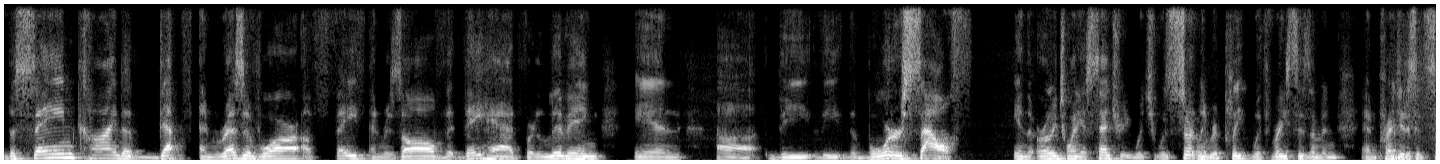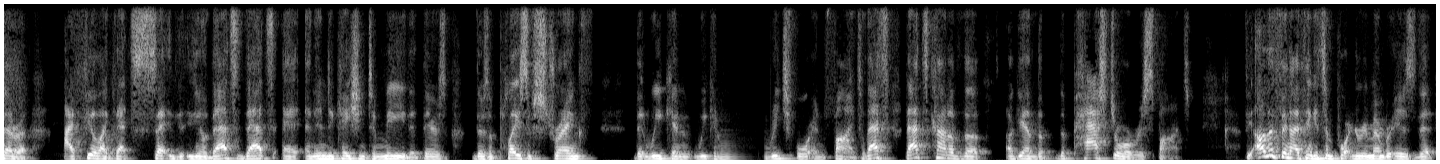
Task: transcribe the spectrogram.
the same kind of depth and reservoir of faith and resolve that they had for living in uh, the the the border South in the early 20th century, which was certainly replete with racism and and prejudice, et cetera. I feel like that's you know that's that's a, an indication to me that there's there's a place of strength that we can we can reach for and find. So that's that's kind of the again the the pastoral response. The other thing I think it's important to remember is that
